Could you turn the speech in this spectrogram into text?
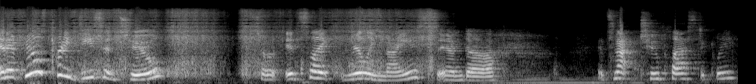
and it feels pretty decent too. So it's like really nice and uh, It's not too plastically.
